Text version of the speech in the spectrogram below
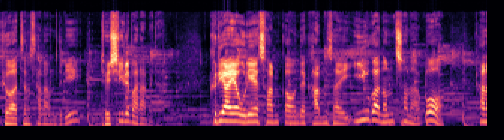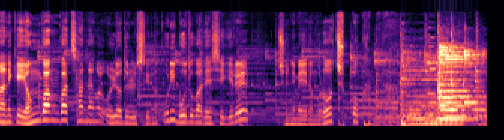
그 같은 사람들이 되시길 바랍니다. 그리하여 우리의 삶 가운데 감사의 이유가 넘쳐나고 하나님께 영광과 찬양을 올려드릴 수 있는 우리 모두가 되시기를 주님의 이름으로 축복합니다.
